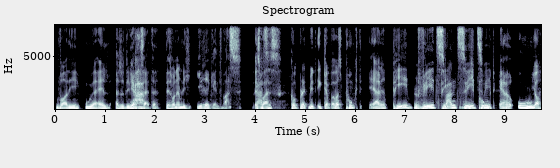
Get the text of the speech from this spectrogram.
war die URL, also die Ja. Webseite. Das war nämlich irgendwas. Das, Das war ist- komplett mit, ich glaube, was, Punkt RP, W20.ru. Ja,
